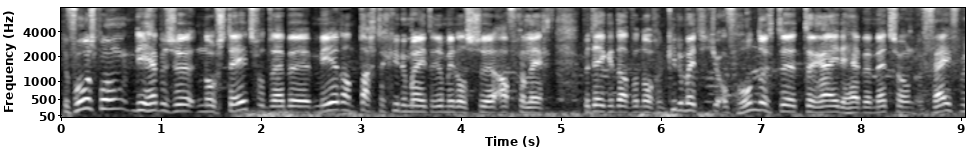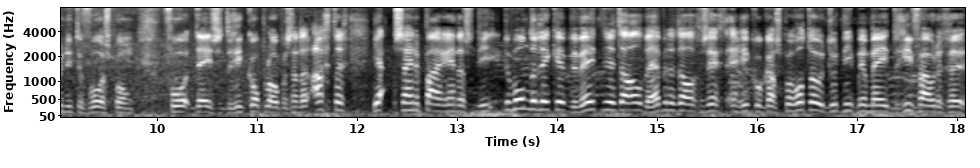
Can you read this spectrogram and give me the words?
De voorsprong die hebben ze nog steeds. Want we hebben meer dan 80 kilometer inmiddels uh, afgelegd. Betekent dat we nog een kilometertje of 100 te rijden hebben. Met zo'n 5 minuten voorsprong voor deze drie koplopers. En daarachter ja, zijn een paar renners die de wonden likken. We weten het al, we hebben het al gezegd. Enrico Gasparotto doet niet meer mee. Drievoudige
